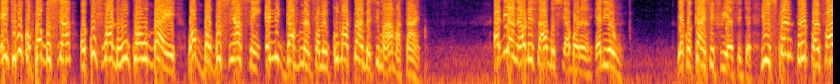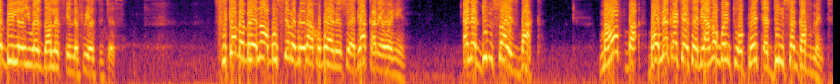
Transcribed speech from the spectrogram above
nti mo kɔpɛ bosia ɔkufu wo nkwa wo bae wɔbɔ bosia any government from nkrumah time bɛsi mahama time. Ɛdeɛ na wode saa bosia no free you spend three point five billion US dollars in the free SHS sika bebree na bosia bebree na akɔbɔ yɛn nso yɛde aka na ɛwɔ he doomsday is back ma wo ba ba sɛ they are not going to operate a doomsday government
